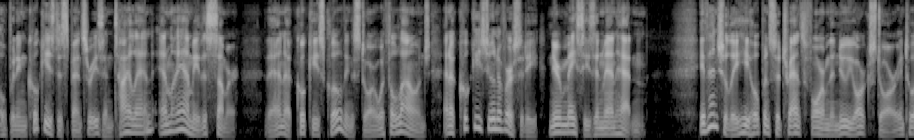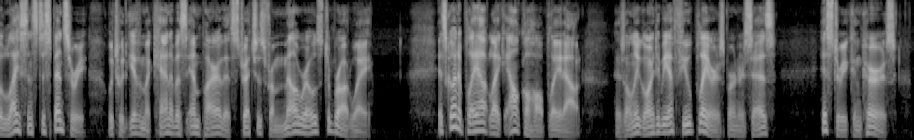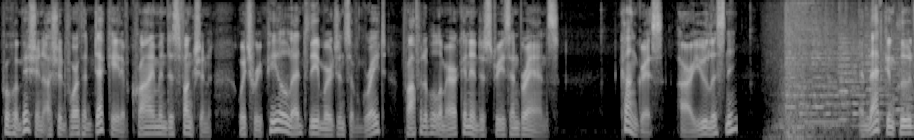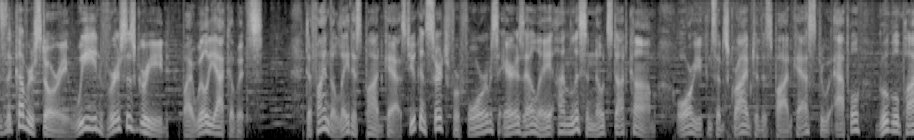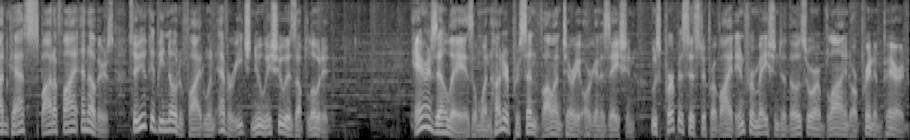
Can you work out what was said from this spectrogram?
opening cookies dispensaries in Thailand and Miami this summer, then a cookies clothing store with a lounge and a cookies university near Macy's in Manhattan. Eventually, he hopes to transform the New York store into a licensed dispensary, which would give him a cannabis empire that stretches from Melrose to Broadway. It's going to play out like alcohol played out. There's only going to be a few players, Berner says. History concurs. Prohibition ushered forth a decade of crime and dysfunction, which repeal led to the emergence of great, profitable American industries and brands. Congress, are you listening? And that concludes the cover story, Weed versus Greed, by Will Yakowicz. To find the latest podcast, you can search for Forbes AIRSLA on listennotes.com, or you can subscribe to this podcast through Apple, Google Podcasts, Spotify, and others, so you can be notified whenever each new issue is uploaded. AIRSLA is a 100% voluntary organization whose purpose is to provide information to those who are blind or print impaired.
